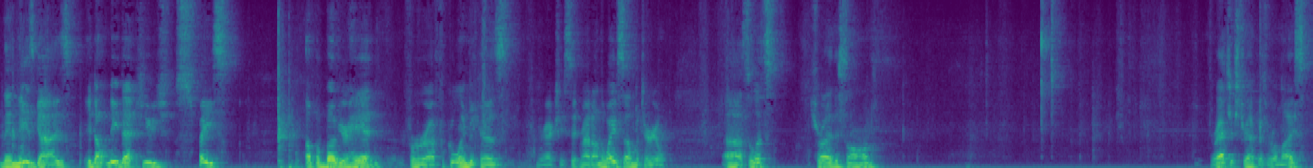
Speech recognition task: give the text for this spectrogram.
than these guys, it don't need that huge space up above your head for, uh, for cooling because you're actually sitting right on the wave cell material. Uh, so let's try this on. The ratchet strap is real nice.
